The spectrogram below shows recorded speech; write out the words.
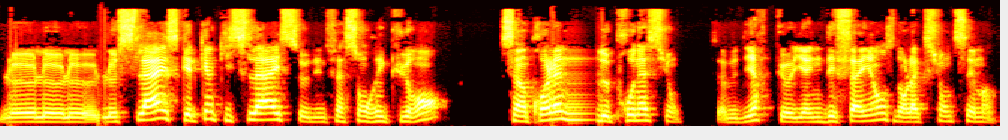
le, le, le, le slice, quelqu'un qui slice d'une façon récurrente, c'est un problème de pronation. Ça veut dire qu'il y a une défaillance dans l'action de ses mains.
